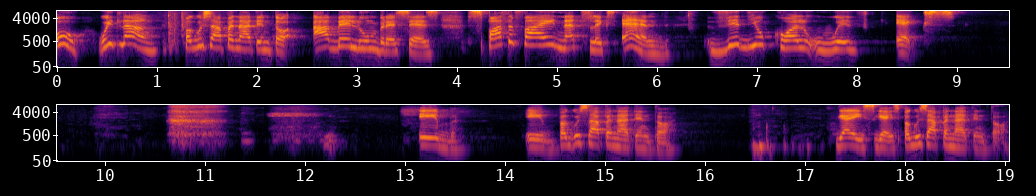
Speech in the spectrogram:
Oh, wait lang. Pag-usapan natin to. Abe Lumbre says, Spotify, Netflix, and video call with X. Abe. Abe, pag-usapan natin to. Guys, guys, pag-usapan natin to.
